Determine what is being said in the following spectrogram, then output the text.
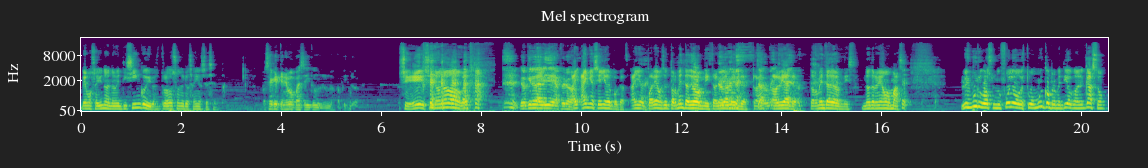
Vemos ahí uno del 95 y los otros dos son de los años 60. o sea que tenemos para seguir con unos capítulos. Sí, sí, no, no. No quiero dar ideas, pero. Hay años y años de podcast. Años, podríamos hacer tormenta de ovnis, tranquilamente. Tormenta- Tra- tormenta Olvídate, tormenta de ovnis. No terminamos más. Luis Burgos, un ufólogo que estuvo muy comprometido con el caso.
